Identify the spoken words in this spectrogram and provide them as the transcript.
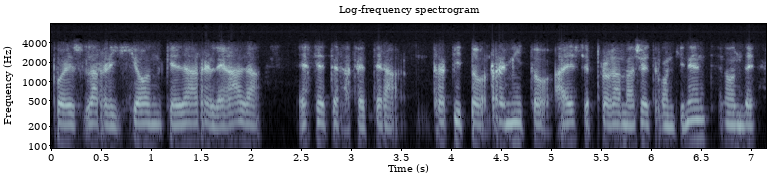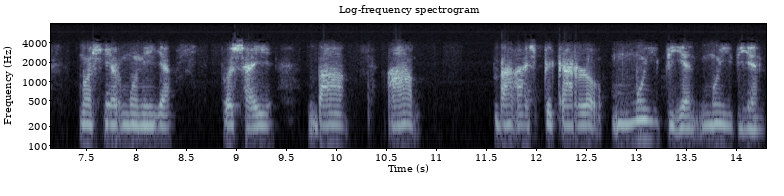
pues la religión queda relegada, etcétera, etcétera repito, remito a ese programa Siete Continente, donde Monseñor Munilla, pues ahí va a, va a explicarlo muy bien, muy bien.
